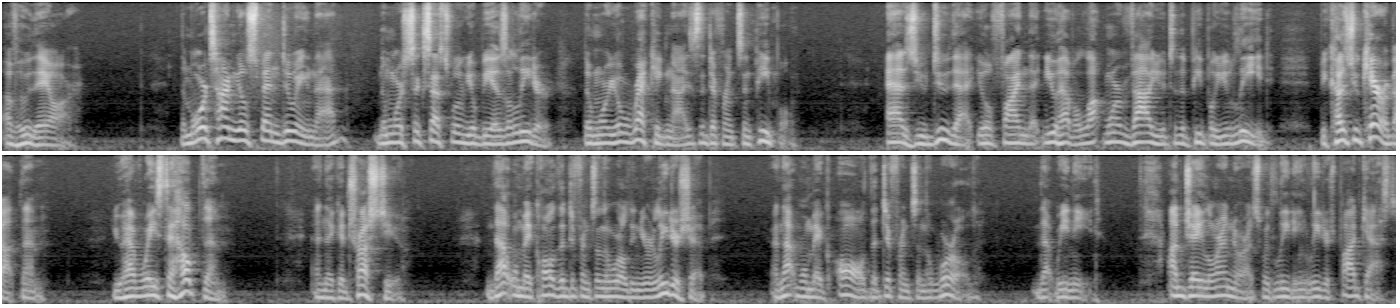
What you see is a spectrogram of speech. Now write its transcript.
of who they are. The more time you'll spend doing that, the more successful you'll be as a leader, the more you'll recognize the difference in people. As you do that, you'll find that you have a lot more value to the people you lead because you care about them. You have ways to help them, and they can trust you. And that will make all the difference in the world in your leadership, and that will make all the difference in the world that we need. I'm Jay Loren Norris with Leading Leaders Podcast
